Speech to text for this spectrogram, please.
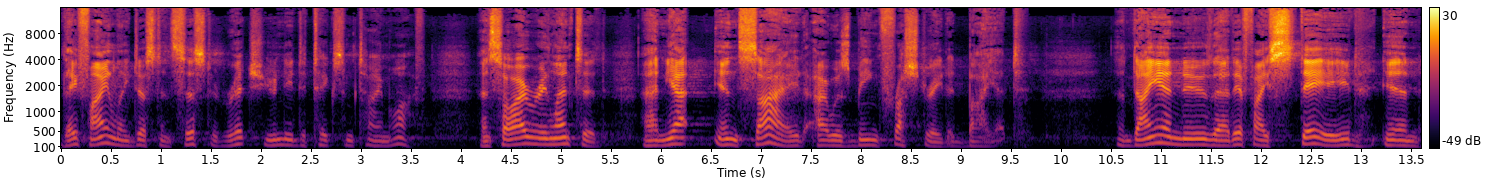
they finally just insisted, Rich, you need to take some time off. And so I relented. And yet, inside, I was being frustrated by it. Diane knew that if I stayed in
